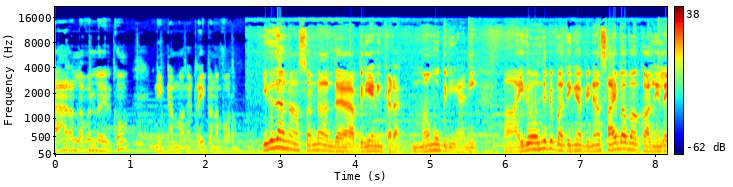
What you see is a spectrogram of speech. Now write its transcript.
வேற லெவலில் இருக்கும். இன்னைக்கு நம்ம அங்கே ட்ரை பண்ண போகிறோம் இதுதான் நான் சொன்ன அந்த பிரியாணி கடை. மாமு பிரியாணி. இது வந்துட்டு பார்த்தீங்க அப்படின்னா சாய்பாபா காலனியில்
